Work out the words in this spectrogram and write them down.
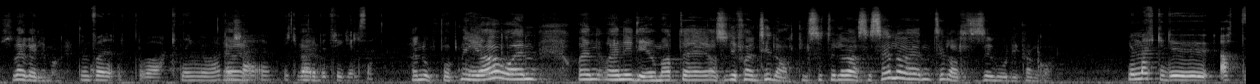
Så det er veldig mange. de får en oppvåkning og kanskje ja. ikke bare Ja. betryggelse. En oppvåkning, ja, og en, og en, og en idé om at eh, altså de får en tillatelse til å være seg selv, og en tillatelse til hvor de kan gå. Men merker du at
